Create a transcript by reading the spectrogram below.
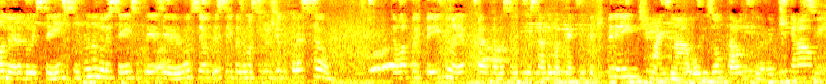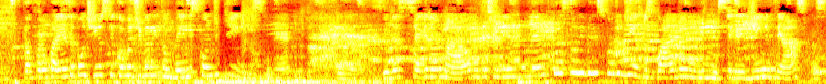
quando eu era adolescente, assim, na adolescência, 13 anos, eu precisei fazer uma cirurgia do coração. Então ela foi feita, na época estava sendo começada uma técnica diferente, mais na horizontal do que na vertical. Sim. Então foram 40 pontinhos que, como eu digo ali, estão bem escondidinhos, assim, né? É, vida segue normal, nunca tive nenhum problema, porque elas estão ali bem escondidinhas, mas guardam um segredinho, entre aspas,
